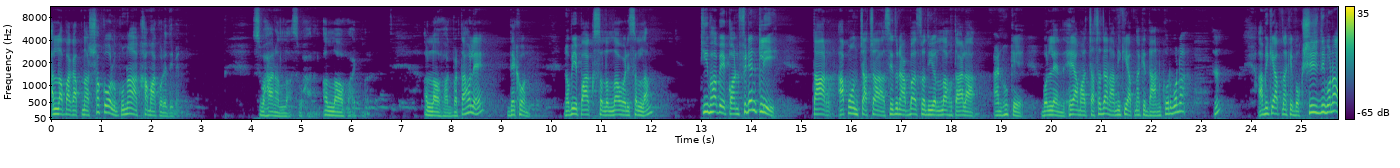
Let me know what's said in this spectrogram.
আল্লাহ আপনার সকল গুনাহ ক্ষমা করে দিবেন। সুহান আল্লাহ সুহান আল্লাহ আকবর আল্লাহ আকবর। তাহলে দেখুন, নবী পাক সাল্লাহ আলি সাল্লাম কীভাবে কনফিডেন্টলি তার আপন চাচা সেদুন আব্বাস রদি আল্লাহ তালা আনহুকে বললেন, হে আমার চাচা যান আমি কি আপনাকে দান করব না? হ্যাঁ? আমি কি আপনাকে বকশিস দিব না?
